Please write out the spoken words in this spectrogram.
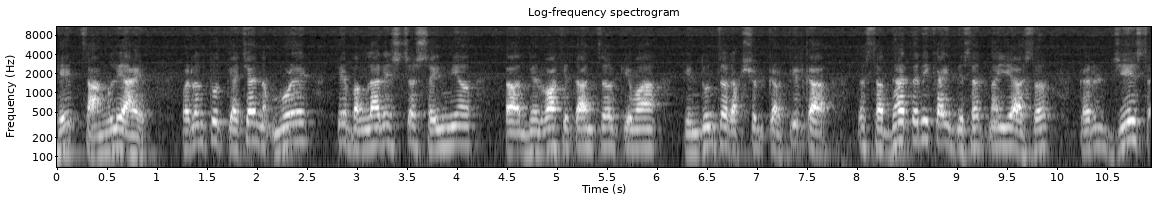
हे चांगले आहेत. परंतु त्याच्यामुळे ते बांगलादेशचं सैन्य निर्वासितांचं किंवा हिंदूंचं रक्षण करतील का? तर सध्या तरी काही दिसत नाही आहे असं कारण जे स-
